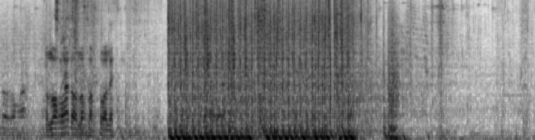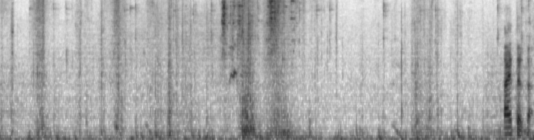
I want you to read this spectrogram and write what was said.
โดดลงละโดดลงแล้วโดดลงสองตัวเลย ใต้ตึกอะ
